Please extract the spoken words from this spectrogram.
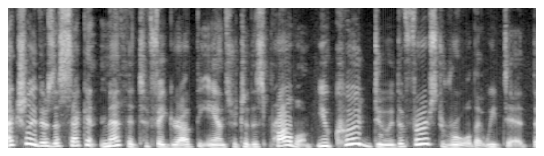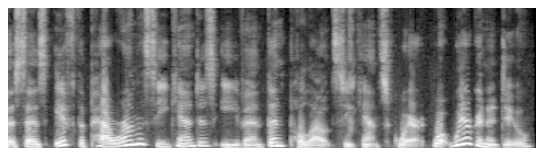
actually there's a second method to figure out the answer to this problem. You could do the first rule that we did that says if the power on the secant is even, then pull out secant squared. What we're going to do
